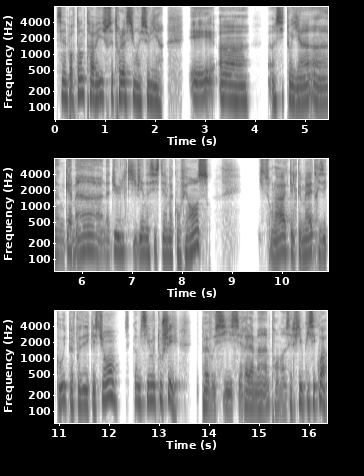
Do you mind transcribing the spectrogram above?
c'est important de travailler sur cette relation et ce lien. Et un, un citoyen, un gamin, un adulte qui viennent assister à ma conférence, ils sont là, quelques mètres, ils écoutent, peuvent poser des questions. C'est comme s'ils me touchaient. Ils peuvent aussi serrer la main, prendre un selfie ou qui sait quoi.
